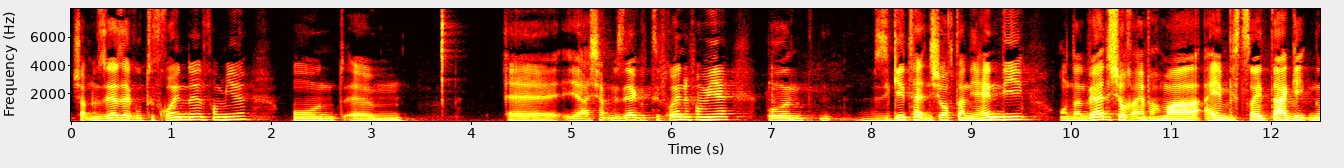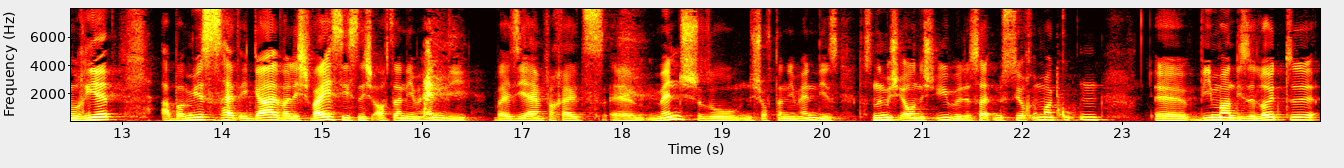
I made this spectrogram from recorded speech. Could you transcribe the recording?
Ich habe eine sehr, sehr gute Freundin von mir und ähm, äh, ja, ich habe eine sehr gute Freundin von mir und sie geht halt nicht oft an ihr Handy und dann werde ich auch einfach mal ein bis zwei Tage ignoriert. Aber mir ist es halt egal, weil ich weiß, sie ist nicht oft an ihrem Handy weil sie einfach als äh, Mensch so nicht oft an ihrem Handy ist. Das nehme ich auch nicht übel. Deshalb müsst ihr auch immer gucken, äh, wie man diese Leute,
